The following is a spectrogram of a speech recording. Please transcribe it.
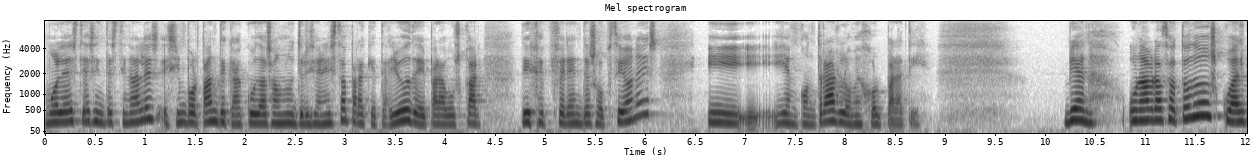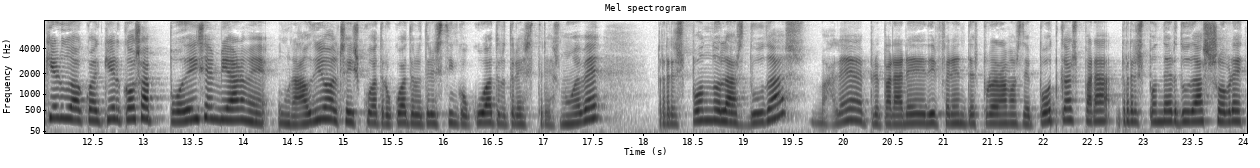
molestias intestinales, es importante que acudas a un nutricionista para que te ayude para buscar diferentes opciones y, encontrar lo mejor para ti. Bien, un abrazo a todos. Cualquier duda, cualquier cosa, podéis enviarme un audio al 644-354-339. Respondo las dudas, ¿vale? Prepararé diferentes programas de podcast para responder dudas sobre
